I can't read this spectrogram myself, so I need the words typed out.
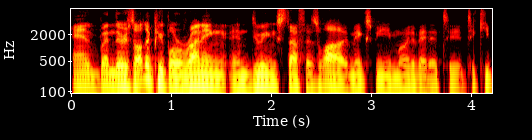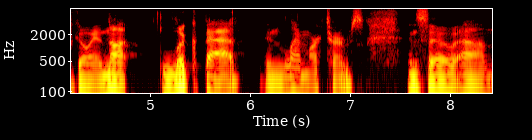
And when there's other people running and doing stuff as well, it makes me motivated to to keep going and not look bad in landmark terms. And so um,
